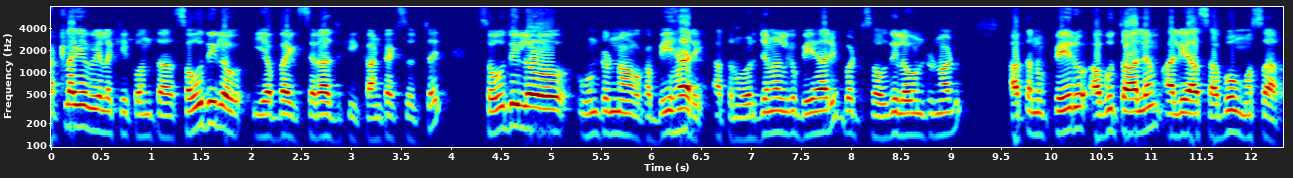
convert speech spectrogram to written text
అట్లాగే వీళ్ళకి కొంత సౌదీలో ఈ అబ్బాయికి సిరాజ్కి కాంటాక్ట్స్ వచ్చాయి. సౌదీలో ఉంటున్న ఒక బీహారీ అతను ఒరిజినల్గా బీహారీ బట్ సౌదీలో ఉంటున్నాడు. అతను పేరు Abu Talem alias Abu Musar.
